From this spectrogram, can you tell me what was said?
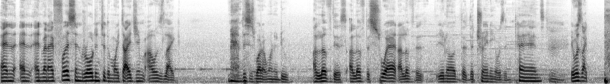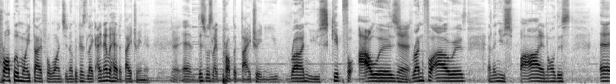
And and and when I first enrolled into the Muay Thai gym, I was like, man, this is what I want to do. I love this. I love the sweat. I love the you know the the training. It was intense. Mm. It was like proper Muay Thai for once, you know, because like I never had a Thai trainer. Right. And this was like proper Thai training. You run, you skip for hours, Yeah. you run for hours, and then you spar and all this. Uh,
